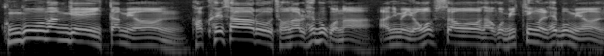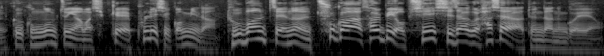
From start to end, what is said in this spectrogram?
궁금한 게 있다면 각 회사로 전화를 해보거나 아니면 영업사원하고 미팅을 해보면 그 궁금증이 아마 쉽게 풀리실 겁니다. 두 번째는 추가 설비 없이 시작을 하셔야 된다는 거예요.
